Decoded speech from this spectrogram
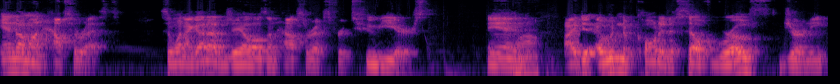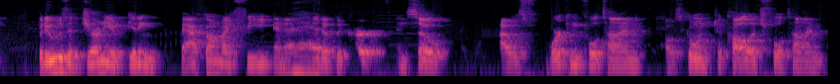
and I'm on house arrest. So when I got out of jail, I was on house arrest for two years. And Wow. I did I wouldn't have called it a self growth journey, but it was a journey of getting back on my feet and ahead of the curve. And so I was working full time, I was going to college full time,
